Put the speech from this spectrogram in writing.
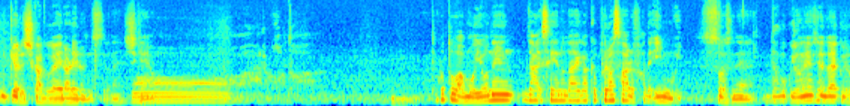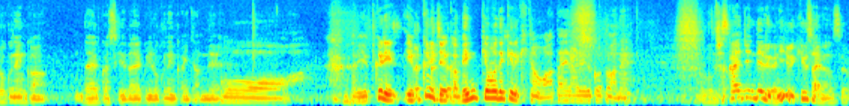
受ける資格が得られるんですよね試験を。をなるほど。ってことはもう4年生の大学プラスアルファで院も行っそうですね。で僕4年生の大学に6年間大学が好きで大学に6年間いたんで。おおー ゆっくりゆっくりというか勉強できる期間を与えられることはね。僕社会人デビューが29歳なんですよ。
